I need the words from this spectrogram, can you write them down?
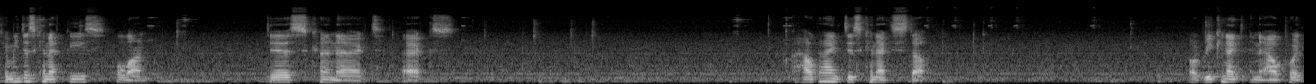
Can we disconnect these? Hold on. Disconnect X. How can I disconnect stuff? Oh, reconnect and output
